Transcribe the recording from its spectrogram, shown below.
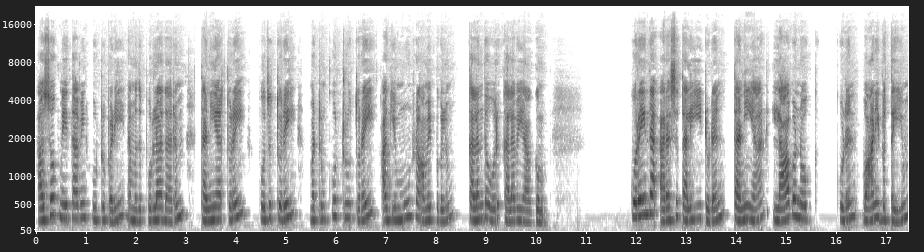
அசோக் மேத்தாவின் கூற்றுப்படி நமது பொருளாதாரம் தனியார் துறை பொதுத்துறை மற்றும் கூற்றுத்துறை ஆகிய மூன்று அமைப்புகளும் கலந்த ஒரு கலவையாகும். குறைந்த அரசு தலையீட்டுடன் தனியார் லாப நோக்குடன் வாணிபத்தையும்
